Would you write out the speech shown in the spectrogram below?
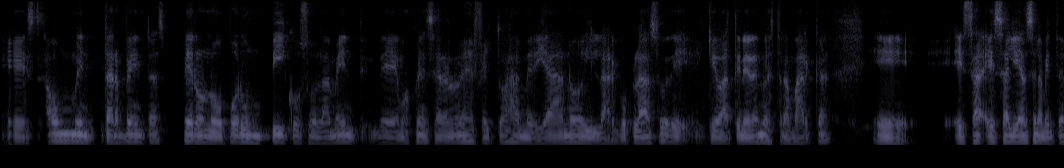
es aumentar ventas, pero no por un pico solamente. Debemos pensar en los efectos a mediano y largo plazo de, que va a tener en nuestra marca eh, esa, esa, alianza en la mente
